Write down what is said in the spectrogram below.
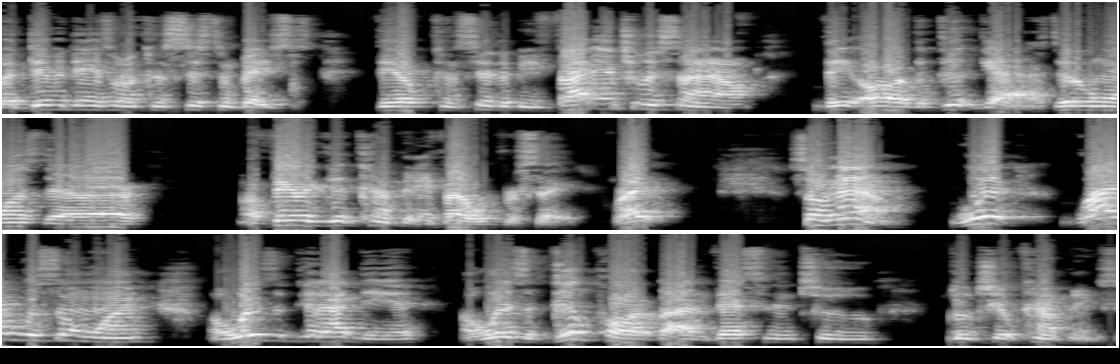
but dividends on a consistent basis. They are considered to be financially sound. They are the good guys. They're the ones that are a very good company, if I would per se, right? So now, what? Why would someone, or what is a good idea, or what is a good part about investing into blue chip companies?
